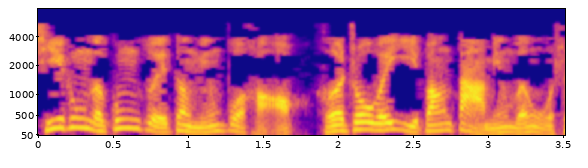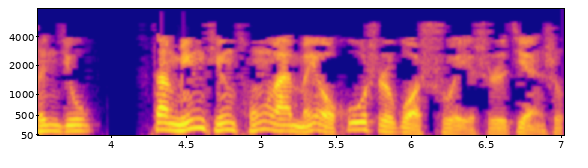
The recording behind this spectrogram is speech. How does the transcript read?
其中的功罪，邓明不好和周围一帮大明文武深究，但明廷从来没有忽视过水师建设，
